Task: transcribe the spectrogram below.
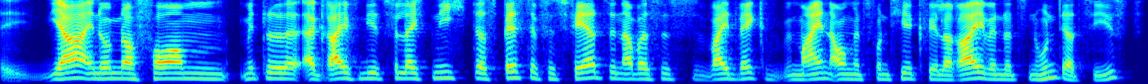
ja in irgendeiner Form Mittel ergreifen, die jetzt vielleicht nicht das Beste fürs Pferd sind, aber es ist weit weg in meinen Augen jetzt von Tierquälerei, wenn du jetzt einen Hund erziehst.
